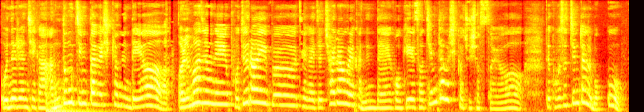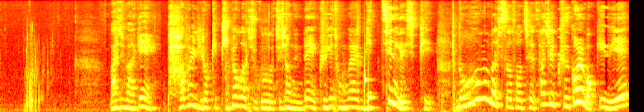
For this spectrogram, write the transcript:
오늘은 제가 안동 찜닭을 시켰는데요. 얼마 전에 보드라이브 제가 이제 촬영을 갔는데 거기에서 찜닭을 시켜주셨어요. 근데 거기서 찜닭을 먹고 마지막에 밥을 이렇게 비벼가지고 주셨는데 그게 정말 미친 레시피. 너무 맛있어서 제 사실 그걸 먹기 위해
